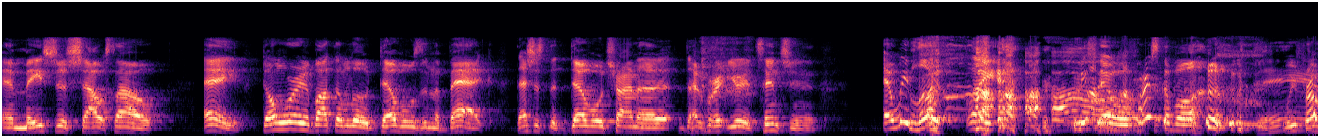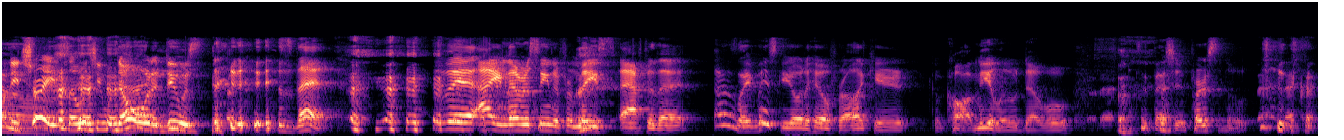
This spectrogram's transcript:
and Mase just shouts out, "Hey, don't worry about them little devils in the back. That's just the devil trying to divert your attention." And we look like we said, "Well, first of all, we from Detroit, so what you don't want to do is is that." Man, I ain't never seen it from Mase after that. I was like, Mase can go to hell for all I care. Go call me a little devil. I took that shit personal. That could,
